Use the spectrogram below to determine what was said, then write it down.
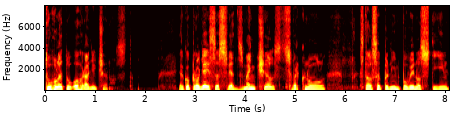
tuhle tu ohraničenost. Jako pro něj se svět zmenšil, zcvrknul, stal se plným povinností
